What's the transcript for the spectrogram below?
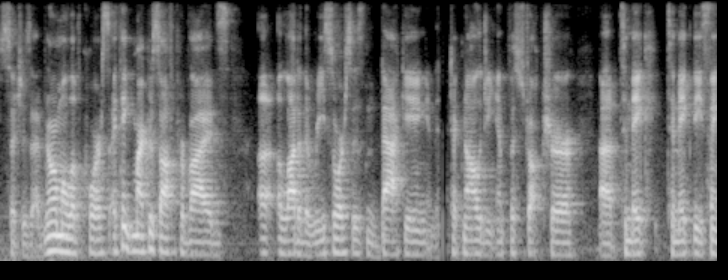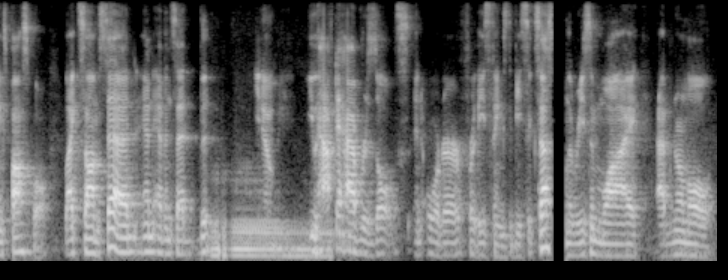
such as Abnormal, of course. I think Microsoft provides a, a lot of the resources and backing and the technology infrastructure uh, to make to make these things possible. Like Saam said, and Evan said, you know, you have to have results in order for these things to be successful. And the reason why Abnormal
